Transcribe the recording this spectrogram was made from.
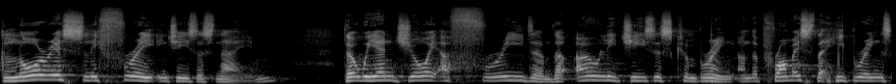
gloriously free in Jesus' name that we enjoy a freedom that only Jesus can bring, and the promise that he brings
